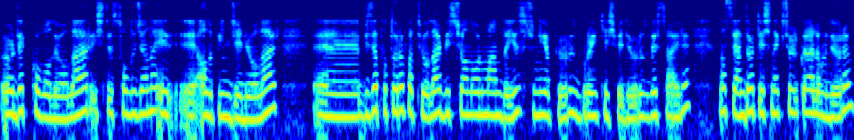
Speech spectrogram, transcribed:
Ördek kovalıyorlar. işte solucanı e, e, alıp inceliyorlar. E, bize fotoğraf atıyorlar. Biz şu an ormandayız. Şunu yapıyoruz. Burayı keşfediyoruz vesaire. Nasıl yani 4 yaşındaki çocuklarla mı diyorum?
